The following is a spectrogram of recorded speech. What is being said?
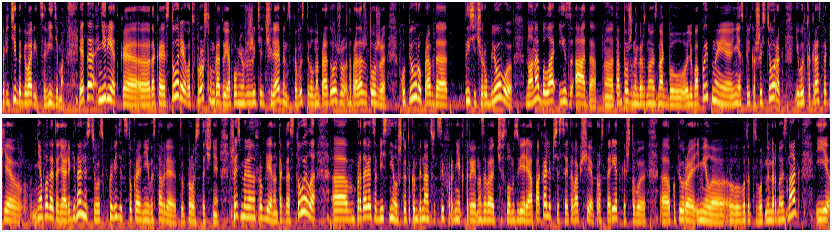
прийти договориться, видимо. Это нередкая э, такая история. Вот в прошлом году, я помню, уже житель Челябинска выставил на продажу, на продажу тоже купюру, правда, тысячерублевую, но она была из ада. Э, Там тоже номерной знак был любопытный, несколько шестерок, и вот как раз-таки не обладают они оригинальностью, вот сколько видят, столько они и выставляют, просят точнее. 6 миллионов рублей она тогда стоила. Э, Продавец объяснил, что эту комбинацию цифр некоторые называют числом зверя апокалипсиса. Это вообще просто редкость, чтобы э, купюра имела вот этот вот номерной знак. И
